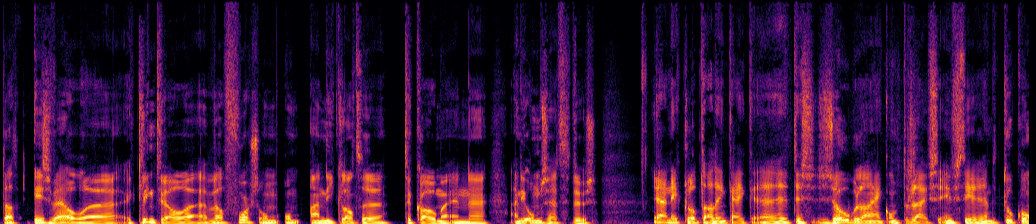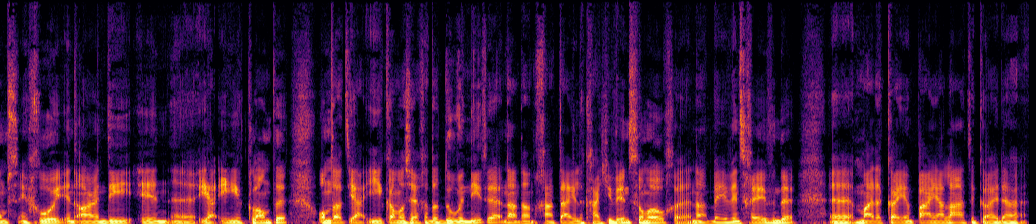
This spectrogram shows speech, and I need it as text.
Dat is wel, uh, klinkt wel, uh, wel fors om, om aan die klanten te komen en aan die omzet dus. Ja, nee, klopt. Alleen kijk, uh, het is zo belangrijk om te blijven investeren in de toekomst, in groei, in R&D, in, uh, ja, in je klanten. Omdat ja, je kan wel zeggen dat doen we niet. Hè. Nou, dan gaat tijdelijk gaat je winst omhoog. Uh, nou, ben je winstgevende. maar dan kan je een paar jaar later kan je daar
